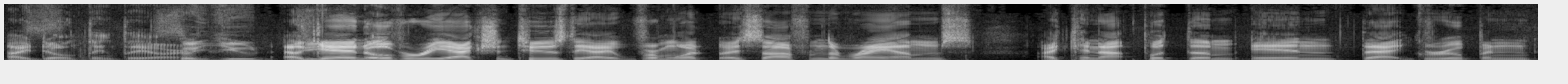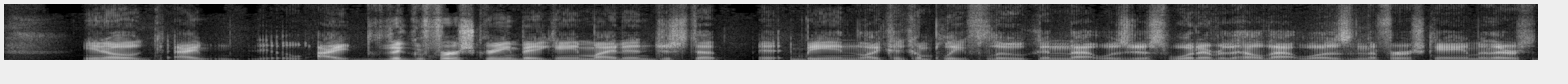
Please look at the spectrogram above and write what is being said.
I don't think they are. so you do- Again, overreaction Tuesday. I, from what I saw from the Rams, I cannot put them in that group. And you know, I, I the first Green Bay game might end just up being like a complete fluke, and that was just whatever the hell that was in the first game. And there's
